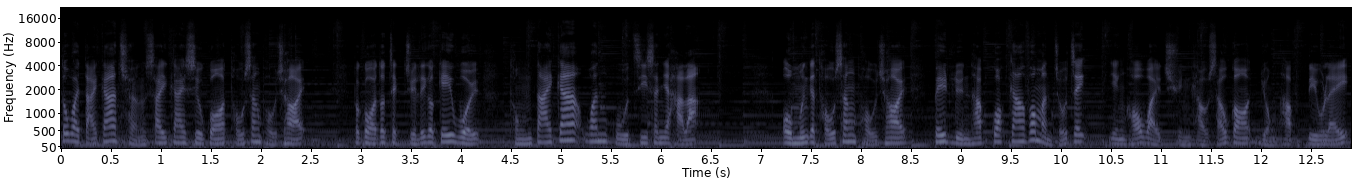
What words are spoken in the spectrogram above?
都為大家詳細介紹過土生葡菜，不過都藉住呢個機會同大家溫故知新一下啦。澳門嘅土生葡菜被聯合國教科文組織認可為全球首個融合料理，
